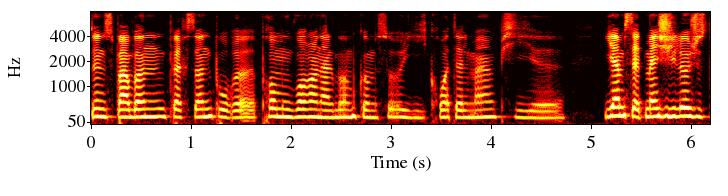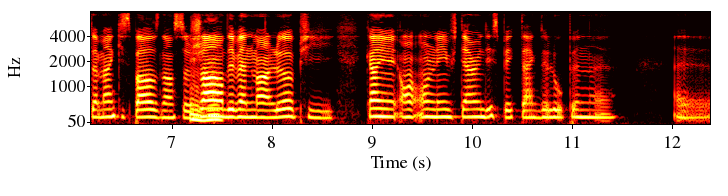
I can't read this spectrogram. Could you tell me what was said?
une super bonne personne pour euh, promouvoir un album comme ça. Il y croit tellement, puis euh, il aime cette magie-là, justement, qui se passe dans ce Mhm. genre d'événement-là. Puis quand on, on l'a invité à un des spectacles de l'Open euh,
